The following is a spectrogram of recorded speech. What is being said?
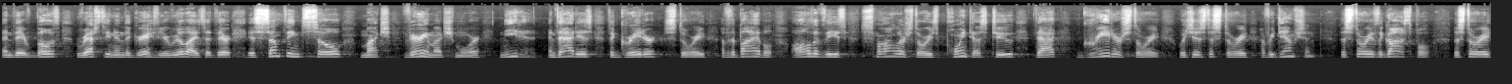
and they're both resting in the grave, you realize that there is something so much, very much more needed. And that is the greater story of the Bible. All of these smaller stories point us to that greater story, which is the story of redemption the story of the gospel, the story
